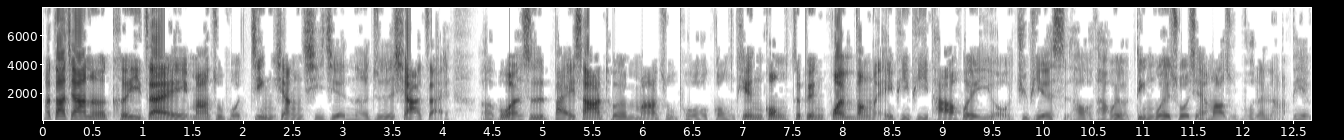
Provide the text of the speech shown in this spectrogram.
那大家呢，可以在妈祖婆进香期间呢，就是下载呃，不管是白沙屯妈祖婆拱天宫这边官方的 A P P，它会有 G P S 后，它会有定位说现在妈祖婆在哪边。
